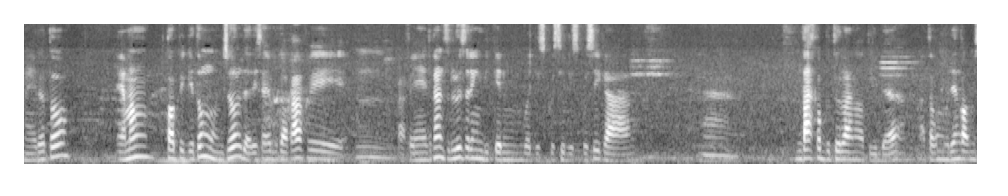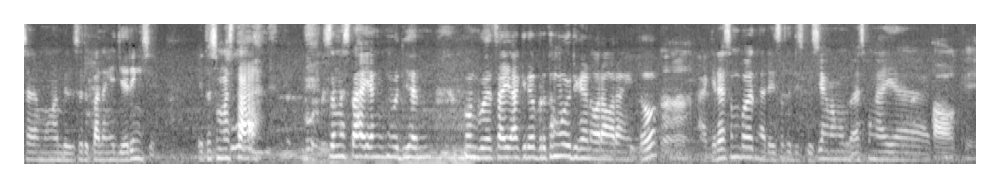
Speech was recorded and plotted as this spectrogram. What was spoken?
nah itu tuh emang topik itu muncul dari saya buka kafe. Hmm. kafenya itu kan dulu sering bikin buat diskusi-diskusi kan. Nah entah kebetulan atau tidak atau kemudian kalau misalnya mau ngambil sudut pandangnya jaring sih itu semesta semesta yang kemudian membuat saya akhirnya bertemu dengan orang-orang itu. Ah, akhirnya sempat ngadain satu diskusi yang memang membahas penghayat. Ah, Oke.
